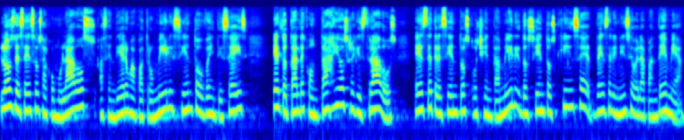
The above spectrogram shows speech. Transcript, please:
Los decesos acumulados ascendieron a 4.126 y el total de contagios registrados es de 380.215 desde el inicio de la pandemia.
